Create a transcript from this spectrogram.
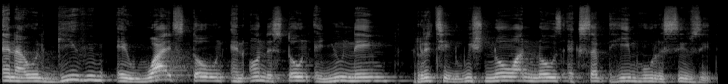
and I will give him a white stone, and on the stone a new name written, which no one knows except him who receives it.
